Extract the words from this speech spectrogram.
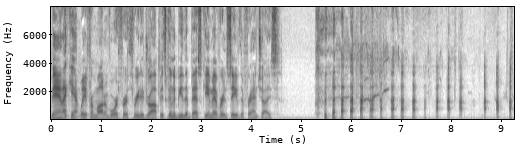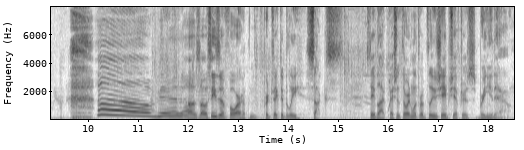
Man, I can't wait for Modern Warfare 3 to drop. It's going to be the best game ever and save the franchise. oh man! Oh, so season four predictably sucks. Stay black. Question Thor and let reptilian shapeshifters bring you down.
